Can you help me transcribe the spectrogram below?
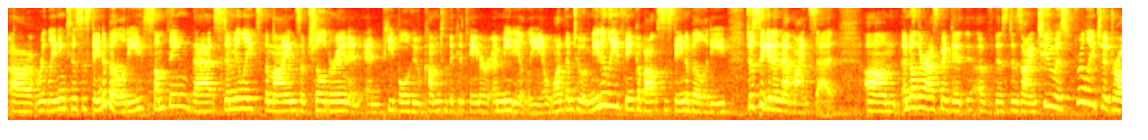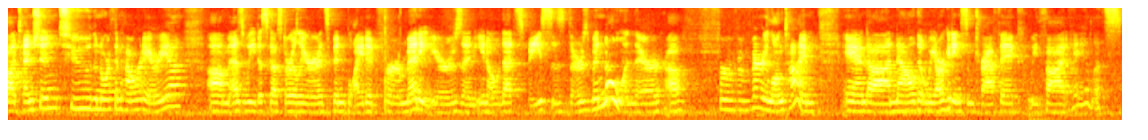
uh, relating to sustainability something that stimulates the minds of children and, and people who come to the container immediately i want them to immediately think about sustainability just to get in that mindset Um, another aspect of this design too is really to draw attention to the North and Howard area. Um, as we discussed earlier, it's been blighted for many years, and you know that space is there's been no one there. Uh, for a very long time. And uh, now that we are getting some traffic, we thought, hey, let's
